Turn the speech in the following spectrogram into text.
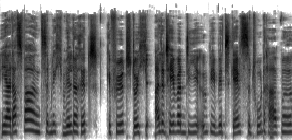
Ja, das war ein ziemlich wilder Ritt geführt durch alle Themen, die irgendwie mit Games zu tun haben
